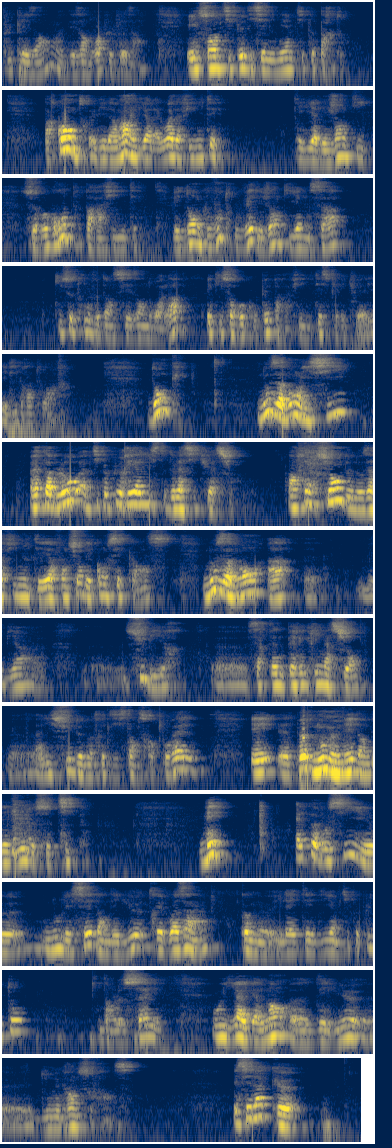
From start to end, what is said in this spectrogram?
plus plaisants, des endroits plus plaisants. Et ils sont un petit peu disséminés un petit peu partout. Par contre, évidemment, il y a la loi d'affinité. Il y a des gens qui se regroupent par affinité. Et donc, vous trouvez des gens qui aiment ça, qui se trouvent dans ces endroits-là, et qui sont regroupés par affinité spirituelle et vibratoire. Donc, nous avons ici un tableau un petit peu plus réaliste de la situation. En fonction de nos affinités, en fonction des conséquences, nous avons à euh, eh bien, euh, subir euh, certaines pérégrinations à l'issue de notre existence corporelle et elles peuvent nous mener dans des lieux de ce type. Mais elles peuvent aussi nous laisser dans des lieux très voisins, hein, comme il a été dit un petit peu plus tôt, dans le seuil, où il y a également euh, des lieux d'une grande souffrance. Et c'est là que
